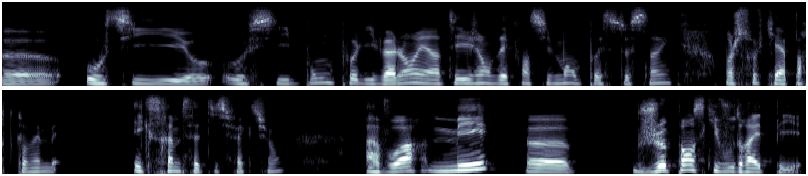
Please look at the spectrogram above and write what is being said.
euh, aussi, aussi bon, polyvalent et intelligent défensivement au poste 5. Moi, je trouve qu'il apporte quand même extrême satisfaction à voir, mais euh, je pense qu'il voudra être payé.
